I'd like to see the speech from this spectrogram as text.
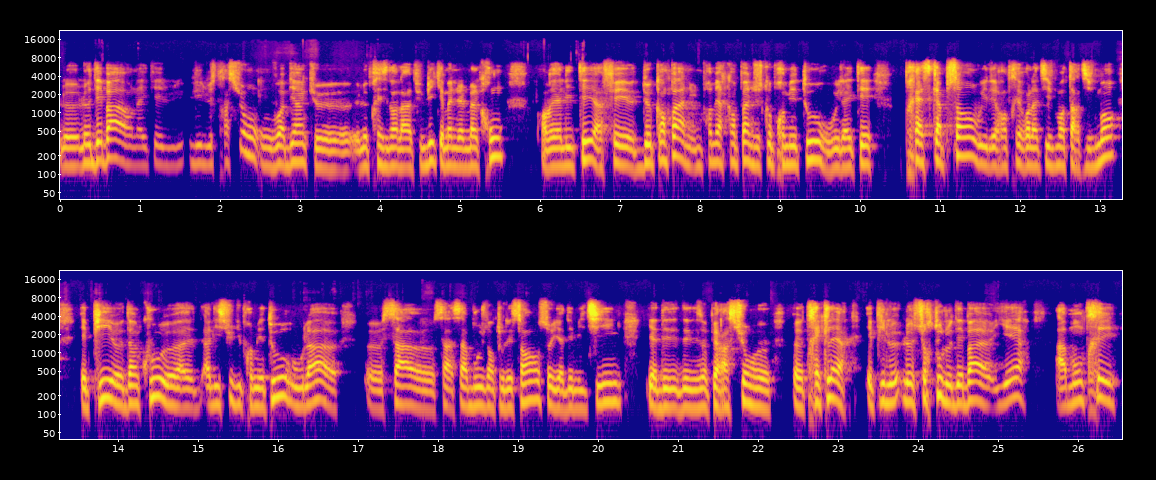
Le, débat en a été l'illustration. On voit bien que le président de la République, Emmanuel Macron, en réalité, a fait deux campagnes. Une première campagne jusqu'au premier tour où il a été presque absent, où il est rentré relativement tardivement, et puis euh, d'un coup, euh, à, l'issue du premier tour, où là, euh, ça, ça, ça, bouge dans tous les sens, il y a des meetings, il y a des, des opérations très claires. Et puis le, le, surtout, le débat hier a montré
